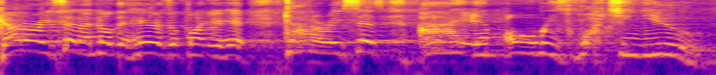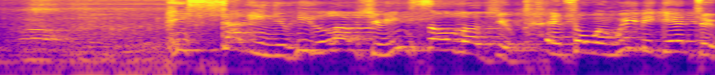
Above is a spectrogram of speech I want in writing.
God already said, I know the hairs upon your head. God already says, I am always watching you. He's studying you. He loves you. He so loves you. And so when we begin to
